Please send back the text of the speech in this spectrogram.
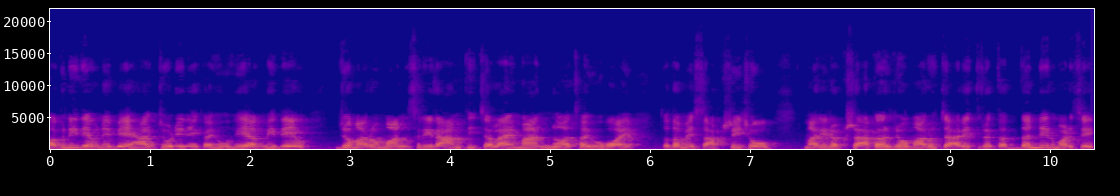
અગ્નિદેવને બે હાથ જોડીને કહ્યું, હે અગ્નિદેવ, જો મારું મન શ્રીરામથી ચલાયમાન ન થયું હોય તો તમે સાક્ષી છો. મારી રક્ષા કરજો. મારું ચારિત્ર્ય તદ્દન નિર્મળ છે.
